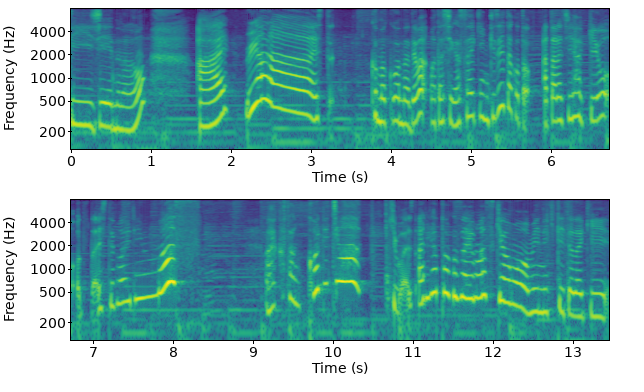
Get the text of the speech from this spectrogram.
DJ7 の I Realized」このコーナーでは私が最近気づいたこと新しい発見をお伝えしてまいります。あやこさんこんにちは。来ました。ありがとうございます。今日も見に来ていただき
